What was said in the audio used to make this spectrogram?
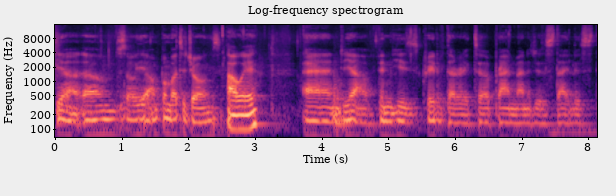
Yeah, um, so yeah, I'm Pumbata Jones. Ah, ouais. And yeah, I've been his creative director, brand manager, stylist,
